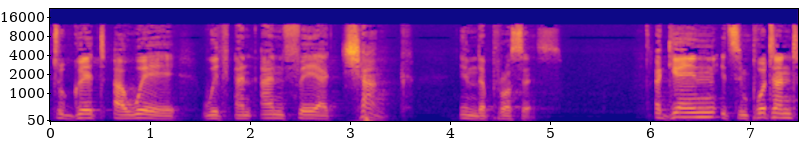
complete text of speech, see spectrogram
to get away with an unfair chunk in the process. Again, it's important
